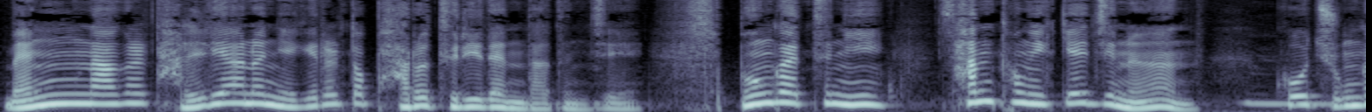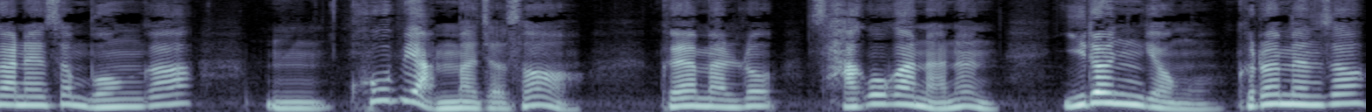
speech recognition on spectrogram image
맥락을 달리하는 얘기를 또 바로 들이댄다든지 뭔가 하여튼 이 산통이 깨지는 음. 그 중간에서 무언가 음, 호흡이 안 맞아서 그야말로 사고가 나는 이런 경우 그러면서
